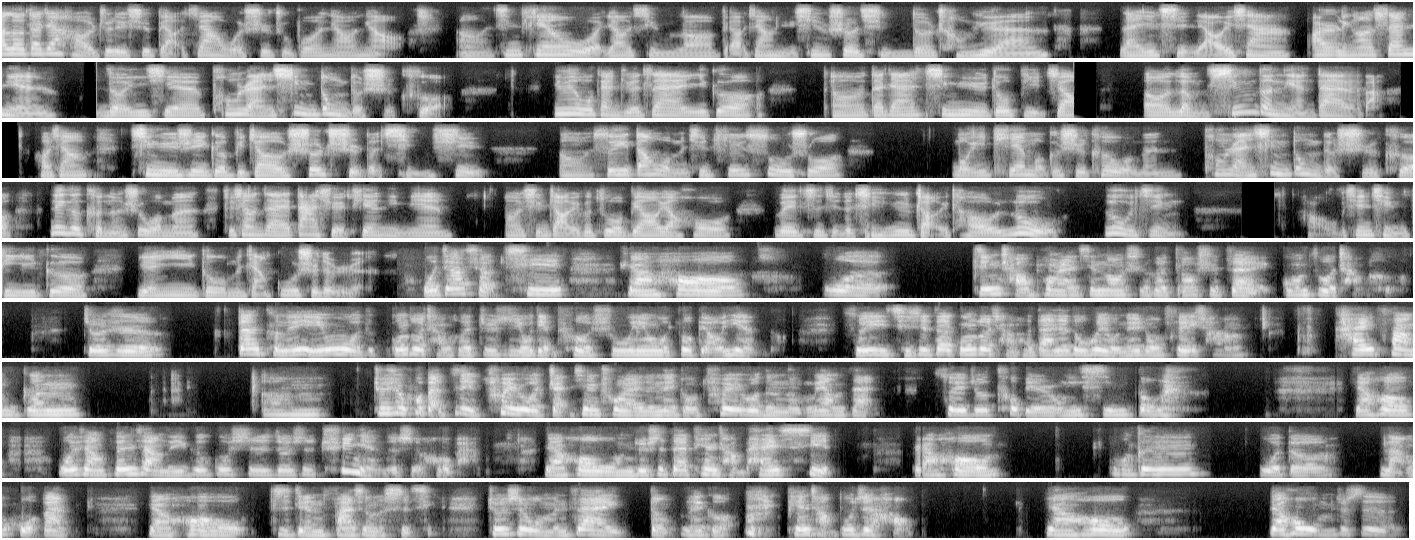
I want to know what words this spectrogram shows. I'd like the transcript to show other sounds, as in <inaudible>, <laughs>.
Hello，大家好，这里是表匠，我是主播袅袅。嗯，今天我邀请了表匠女性社群的成员来一起聊一下二零二三年的一些怦然心动的时刻。因为我感觉在一个呃大家性欲都比较呃冷清的年代吧，好像性欲是一个比较奢侈的情绪。嗯，所以当我们去追溯说。某一天、某个时刻，我们怦然心动的时刻，那个可能是我们就像在大雪天里面，呃，寻找一个坐标，然后为自己的情欲找一条路路径。好，我们先请第一个愿意跟我们讲故事的人。我叫小七，然后我经常怦然心动时刻都是在工作场合，就是。但可能也因为我的工作场合就是有点特殊，因为我做表演的，所以其实，在工作场合，大家都会有那种非常开放跟，嗯，就是会把自己脆弱展现出来的那种脆弱的能量在，所以就特别容易心动。<laughs> 然后我想分享的一个故事就是去年的时候吧，然后我们就是在片场拍戏，然后我跟我的。男伙伴，然后之间发生的事情，就是我们在等那个 <clears throat> 片场布置好，然后，然后我们就是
